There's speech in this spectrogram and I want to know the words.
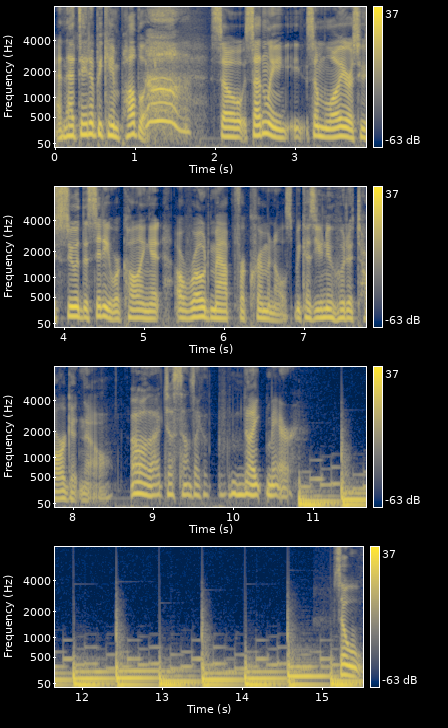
And that data became public. so suddenly, some lawyers who sued the city were calling it a roadmap for criminals because you knew who to target now. Oh, that just sounds like a nightmare. So,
